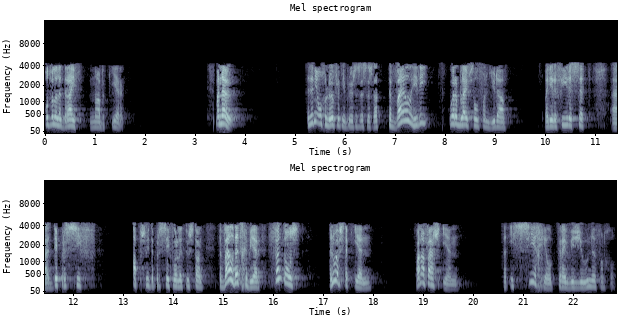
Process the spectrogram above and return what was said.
God wil hulle dryf na bekering. Maar nou is dit nie ongelooflik nie broers en susters dat terwyl hierdie oorblyfsel van Juda by die riviere sit, uh depressief, absolute depressief voor hulle toestand, terwyl dit gebeur, vind ons in hoofstuk 1 vanaf vers 1 dat Esegiel kry visioene van God.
